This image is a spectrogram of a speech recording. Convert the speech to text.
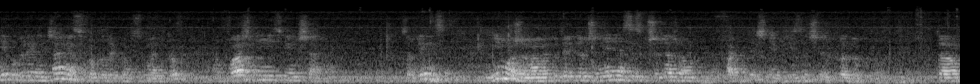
nie ograniczania swobody konsumentów, a właśnie nie zwiększania. Co więcej, mimo że mamy tutaj do czynienia ze sprzedażą faktycznie fizycznych produktów, to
